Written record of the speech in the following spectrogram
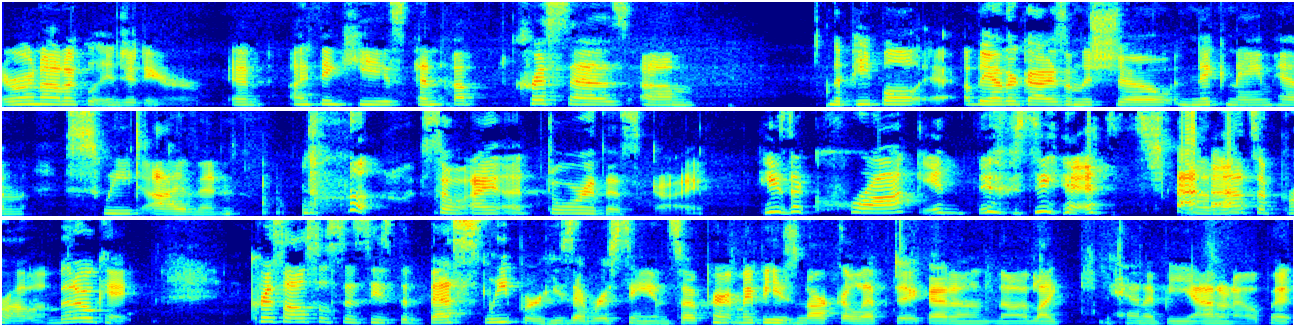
aeronautical engineer. And I think he's, and uh, Chris says um, the people, the other guys on the show nickname him Sweet Ivan. so I adore this guy. He's a croc enthusiast. Well, that's a problem, but okay. Chris also says he's the best sleeper he's ever seen. So apparently, maybe he's narcoleptic. I don't know, like Hannah B. I don't know, but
